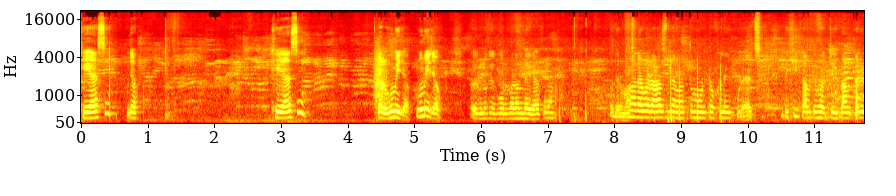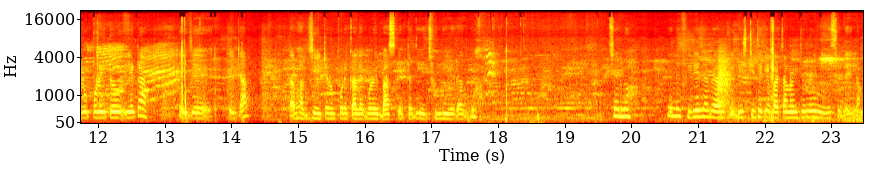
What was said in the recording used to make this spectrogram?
খেয়ে আসি যাও খেয়ে আসি চলো ঘুমিয়ে যাও ঘুমিয়ে যাও ওইগুলোকে গোল বারান্দায় রাখলাম ওদের মার আবার আসবে আমার তো মনটা ওখানেই পড়ে আছে দেখি কালকে ভাবছি এই বাংকারের উপরেই তো ইয়েটা এই যে এইটা তা ভাবছি এইটার উপরে কাল একবার ওই বাস্কেটটা দিয়ে ঝুলিয়ে রাখব চলো এলে ফিরে যাবে আর কি বৃষ্টি থেকে বাঁচানোর জন্যই নিয়ে চলে এলাম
